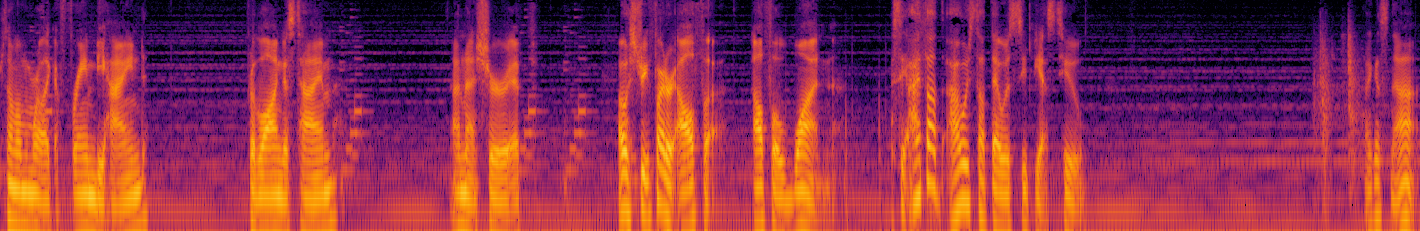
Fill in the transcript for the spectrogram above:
some of them were like a frame behind for the longest time. I'm not sure if oh Street Fighter Alpha Alpha One. See, I thought I always thought that was CPS two. I guess not.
